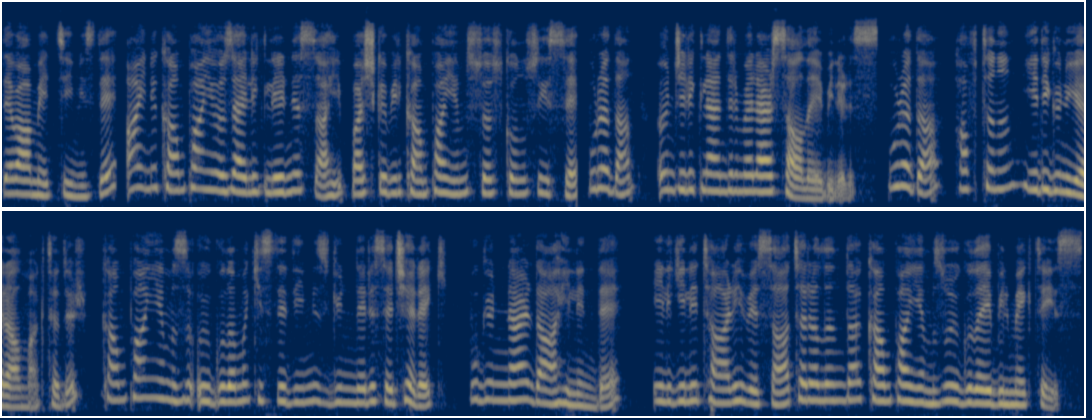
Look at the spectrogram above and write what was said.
Devam ettiğimizde aynı kampanya özelliklerine sahip başka bir kampanyamız söz konusu ise buradan önceliklendirmeler sağlayabiliriz. Burada haftanın 7 günü yer almaktadır. Kampanyamızı uygulamak istediğimiz günleri seçerek bu günler dahilinde ilgili tarih ve saat aralığında kampanyamızı uygulayabilmekteyiz.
